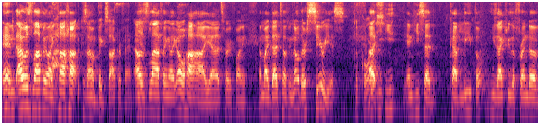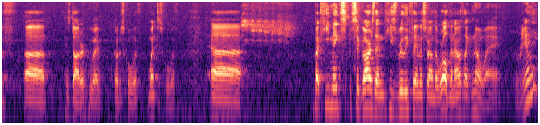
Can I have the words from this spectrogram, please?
And I was laughing like, Wow. ha ha, because I'm a big soccer fan. I was laughing like, oh, ha ha, yeah, that's very funny. And my dad tells me, no, they're serious. Of Uh, course. y- y- and he said, Carlito, he's actually the friend of uh, his daughter, who I go to school with, went to school with. Uh, but he makes cigars and he's really famous around the world. And I was like, no way. Really?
